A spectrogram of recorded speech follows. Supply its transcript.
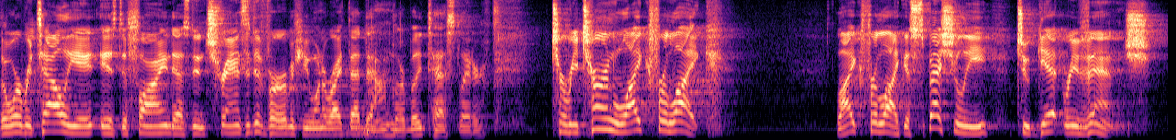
The word retaliate is defined as an intransitive verb, if you want to write that down. Be test later. To return like for like, like for like, especially to get revenge.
